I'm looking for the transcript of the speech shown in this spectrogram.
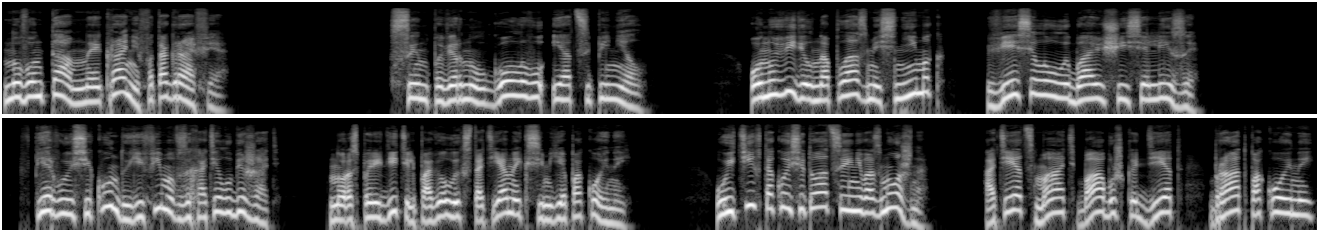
«Но вон там, на экране, фотография». Сын повернул голову и оцепенел. Он увидел на плазме снимок весело улыбающейся Лизы. В первую секунду Ефимов захотел убежать, но распорядитель повел их с Татьяной к семье покойной. Уйти в такой ситуации невозможно. Отец, мать, бабушка, дед — брат покойный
